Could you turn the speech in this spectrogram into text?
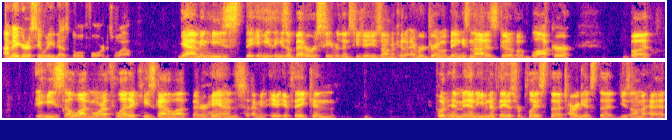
I'm eager to see what he does going forward as well. Yeah, I mean, he's he's he's a better receiver than CJ Uzomah could ever dream of being. He's not as good of a blocker, but he's a lot more athletic. He's got a lot better hands. I mean, if they can put him in, even if they just replace the targets that Uzomah had,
